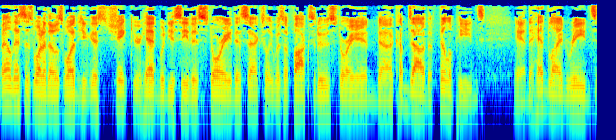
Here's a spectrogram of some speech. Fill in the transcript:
Well, this is one of those ones you just shake your head when you see this story. This actually was a Fox News story and uh, comes out of the Philippines, and the headline reads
